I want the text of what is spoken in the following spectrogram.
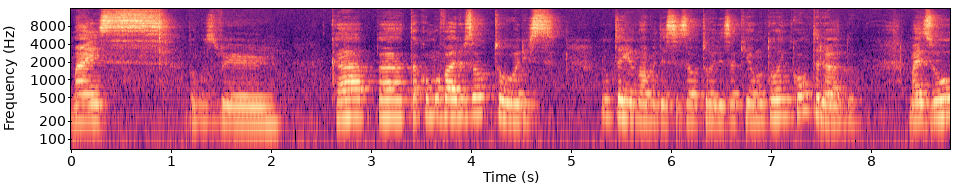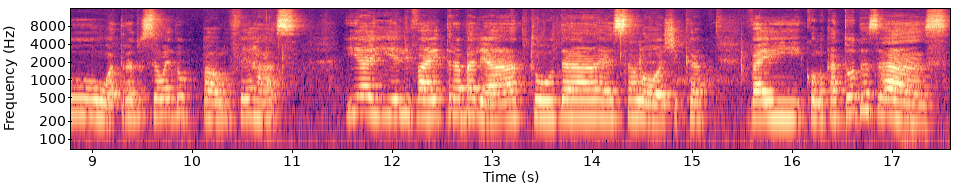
Mas vamos ver. Capa, tá como vários autores. Não tenho o nome desses autores aqui, eu não tô encontrando. Mas o, a tradução é do Paulo Ferraz. E aí ele vai trabalhar toda essa lógica, vai colocar todas as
